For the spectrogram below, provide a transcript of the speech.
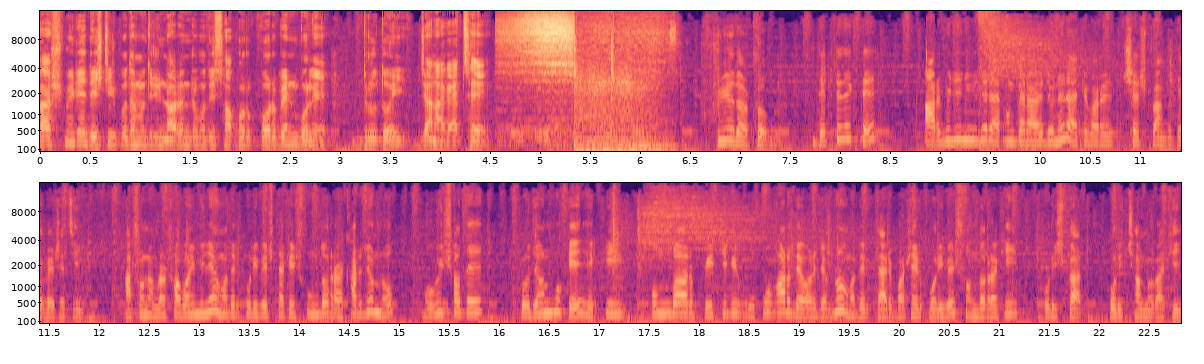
কাশ্মীরে দেশটির প্রধানমন্ত্রী নরেন্দ্র মোদী সফর করবেন বলে দ্রুতই জানা গেছে। প্রিয় দর্শক, দেখতে দেখতে আরবিডি নিউজের এখনকার আয়োজনের একেবারে শেষ প্রান্তে চলে এসেছি। আসুন আমরা সবাই মিলে আমাদের পরিবেশটাকে সুন্দর রাখার জন্য ভবিষ্যতে প্রজন্মকে একটি সুন্দর পৃথিবী উপহার দেওয়ার জন্য আমাদের চারপাশের পরিবেশ সুন্দর রাখি, পরিষ্কার, পরিচ্ছন্ন রাখি।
